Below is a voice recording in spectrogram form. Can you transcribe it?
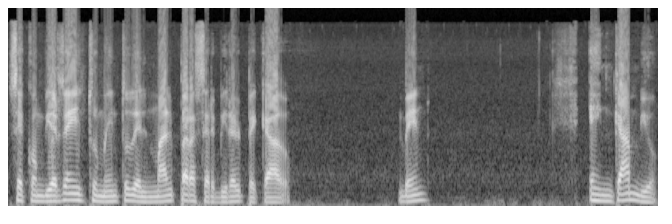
se convierta en instrumento del mal para servir al pecado. ¿Ven? En cambio,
